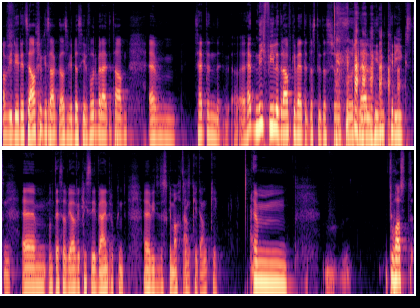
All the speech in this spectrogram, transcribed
haben wir dir jetzt auch schon gesagt, als wir das hier vorbereitet haben. Ähm, es hätten, äh, hätten nicht viele darauf gewettet, dass du das schon so schnell hinkriegst. Mhm. Ähm, und deshalb ja wirklich sehr beeindruckend, äh, wie du das gemacht hast. Danke, danke. Ähm, du hast,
